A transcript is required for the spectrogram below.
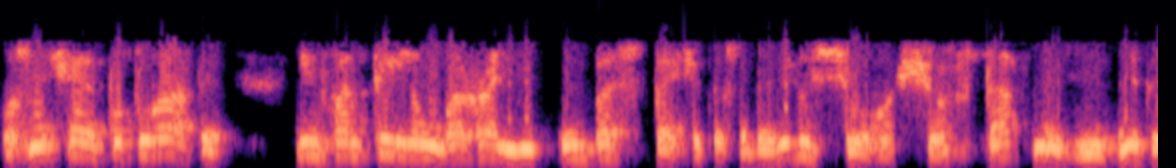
означає потурати інфантильному бажанні убезпечити себе від усього, що здатне змінити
